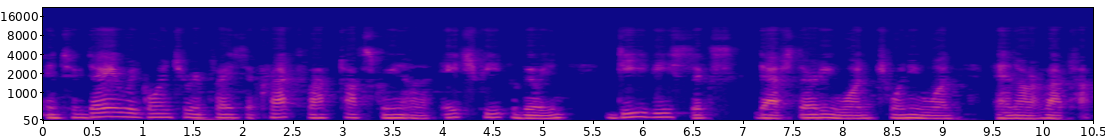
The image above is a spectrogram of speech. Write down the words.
And today we're going to replace a cracked laptop screen on an HP Pavilion DV6-3121 NR laptop.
